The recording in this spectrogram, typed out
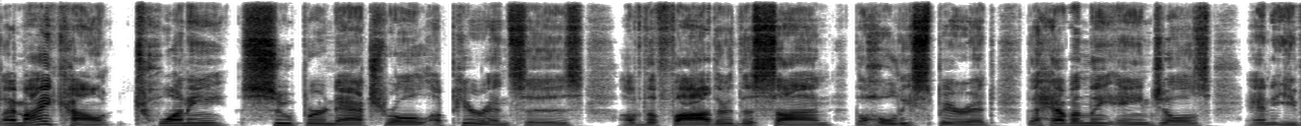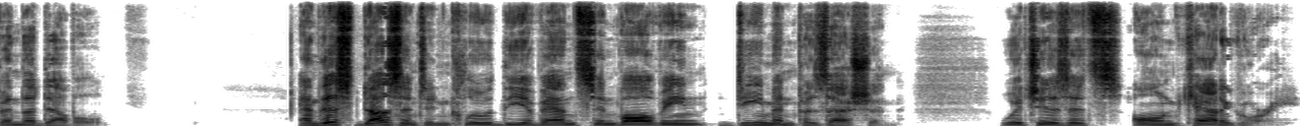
By my count, 20 supernatural appearances of the Father, the Son, the Holy Spirit, the heavenly angels, and even the devil. And this doesn't include the events involving demon possession, which is its own category.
